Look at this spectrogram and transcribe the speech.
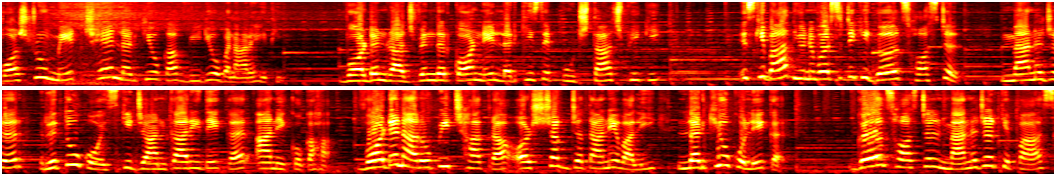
वॉशरूम में छह लड़कियों का वीडियो बना रही थी। वार्डन राजविंदर कौर ने लड़की से पूछताछ भी की। इसके बाद यूनिवर्सिटी की गर्ल्स हॉस्टल मैनेजर ऋतु को इसकी जानकारी देकर आने को कहा। वार्डन आरोपी छात्रा और शक जताने वाली लड़कियों को लेकर गर्ल्स हॉस्टल मैनेजर के पास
